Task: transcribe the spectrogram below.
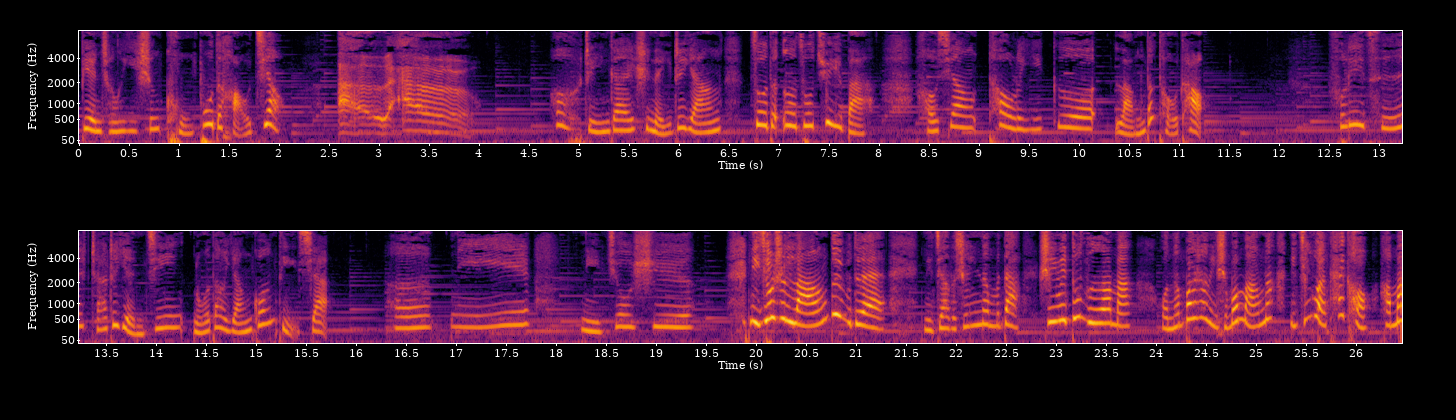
变成了一声恐怖的嚎叫，嗷嗷！哦，这应该是哪一只羊做的恶作剧吧？好像套了一个狼的头套。弗利茨眨着眼睛挪到阳光底下，呃，你，你就是，你就是狼，对不对？你叫的声音那么大，是因为肚子饿吗？我能帮上你什么忙呢？你尽管开口，好吗？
